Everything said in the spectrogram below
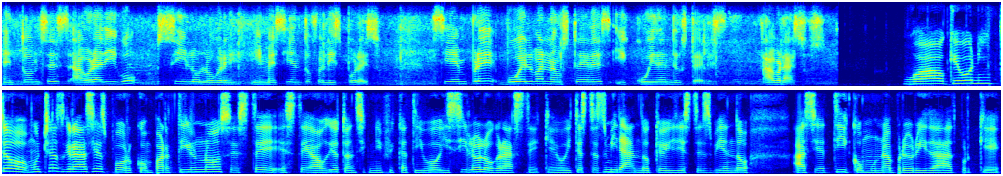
Entonces ahora digo, sí lo logré y me siento feliz por eso. Siempre vuelvan a ustedes y cuiden de ustedes. Abrazos. Wow, qué bonito. Muchas gracias por compartirnos este, este audio tan significativo y sí lo lograste, que hoy te estés mirando, que hoy estés viendo hacia ti como una prioridad, porque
